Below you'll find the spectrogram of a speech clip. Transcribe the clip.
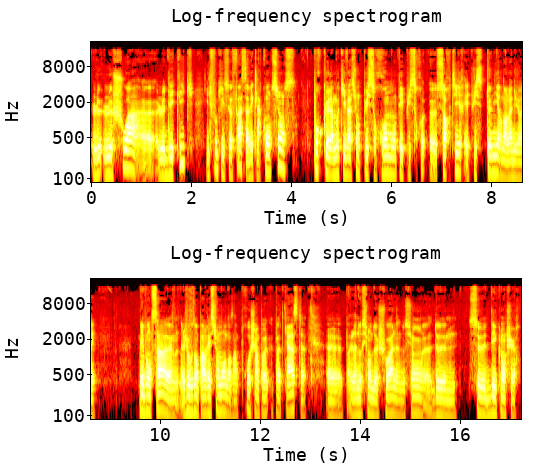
le, choix, euh, le déclic, il faut qu'il se fasse avec la conscience pour que la motivation puisse remonter, puisse euh, sortir et puisse tenir dans la durée. Mais bon, ça, euh, je vous en parlerai sûrement dans un prochain podcast, euh, la notion de choix, la notion euh, de ce déclencheur.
